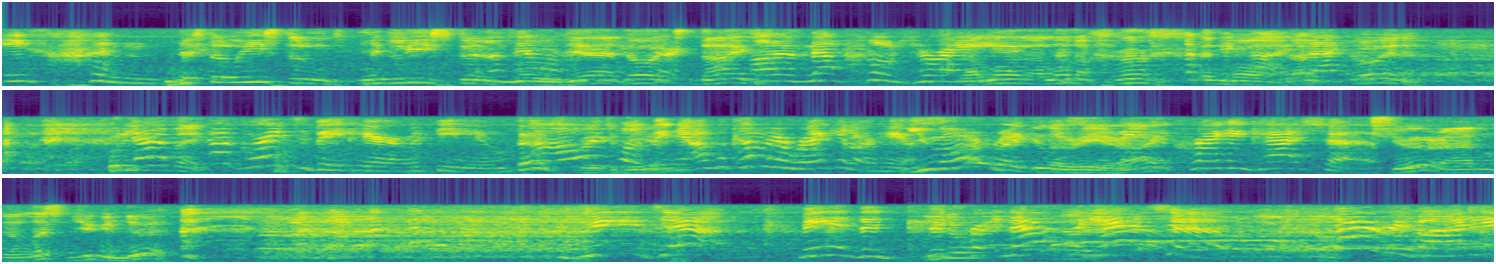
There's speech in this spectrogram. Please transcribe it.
Eastern. Middle Eastern, Middle Eastern Uh, Middle food. Yeah, no, it's nice. A lot of A Mediterranean. lot, a lot of hach involved. I'm enjoying it. What do you think? it's so great to be here with you. That's I always love be being here. I'm becoming a regular here. You are a regular You here, right? the Craig and Cat show. Sure, and uh, listen, you can do it. me and Jeff. Me and the, the You Cra- now it's the Cat show. oh. Hi, everybody.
